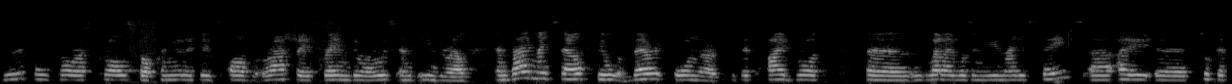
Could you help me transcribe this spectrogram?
beautiful Torah scrolls for communities of Russia, Ukraine, Belarus, and Israel. And I myself feel very honored that I brought. Uh, when I was in the United States, uh, I uh, took a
